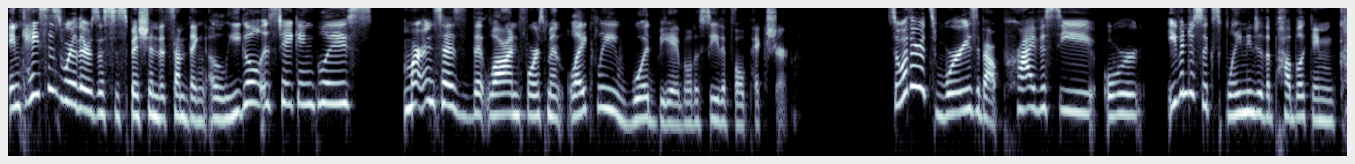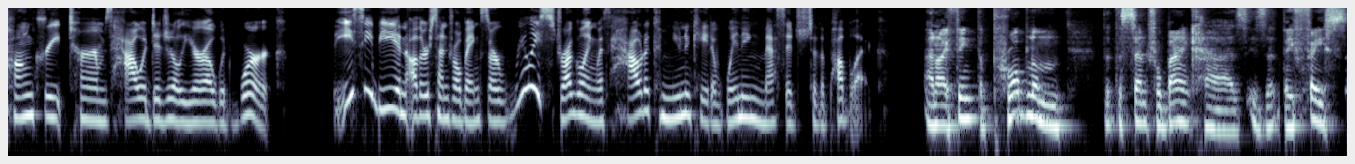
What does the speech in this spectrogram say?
In cases where there's a suspicion that something illegal is taking place, Martin says that law enforcement likely would be able to see the full picture. So, whether it's worries about privacy or even just explaining to the public in concrete terms how a digital euro would work, the ECB and other central banks are really struggling with how to communicate a winning message to the public. And I think the problem that the central bank has is that they face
